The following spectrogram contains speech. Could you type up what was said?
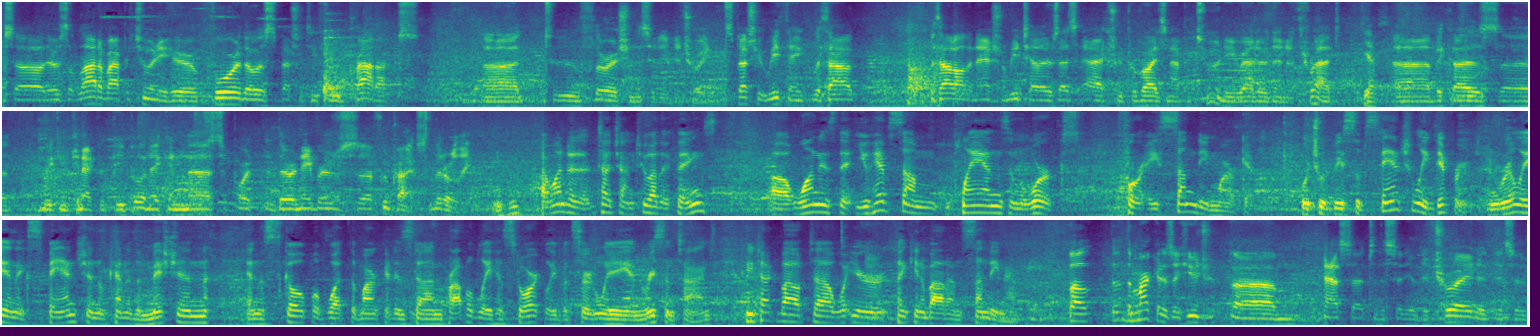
So there's a lot of opportunity here for those specialty food products uh, to flourish in the city of Detroit. Especially, we think, without without all the national retailers, that actually provides an opportunity rather than a threat. Yes. Uh, because uh, we can connect with people and they can uh, support their neighbors' uh, food products, literally. I wanted to touch on two other things. Uh, one is that you have some plans in the works for a Sunday market, which would be substantially different and really an expansion of kind of the mission and the scope of what the market has done, probably historically, but certainly in recent times. Can you talk about uh, what you're thinking about on Sunday now? Well, the, market is a huge um, asset to the city of Detroit. It, it's, a,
